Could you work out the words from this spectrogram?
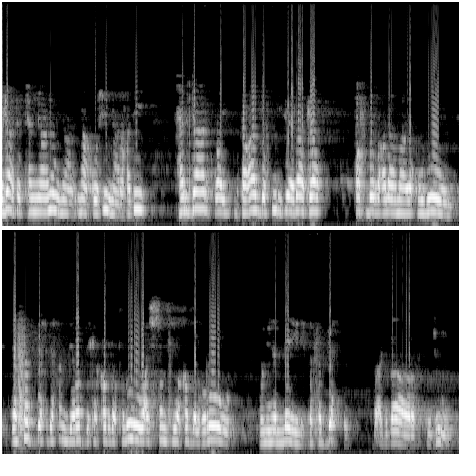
أقات تنغانو ناخوشي نارحتي هرجار وتعال دستوري في أداك فاصبر على ما يقولون وسبح بحمد ربك قبل طلوع الشمس وقبل الغروب ومن الليل فسبحه وأدبار السجود.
